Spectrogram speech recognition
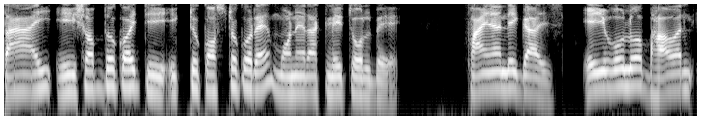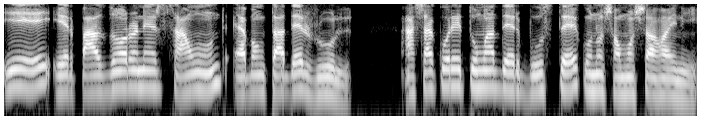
তাই এই শব্দ কয়টি একটু কষ্ট করে মনে রাখলেই চলবে। ফাইনালি গাইজ এই হলো ভাওয়াল এ এর পাঁচ ধরনের সাউন্ড এবং তাদের রুল আশা করে তোমাদের বুঝতে কোনো সমস্যা হয়নি।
